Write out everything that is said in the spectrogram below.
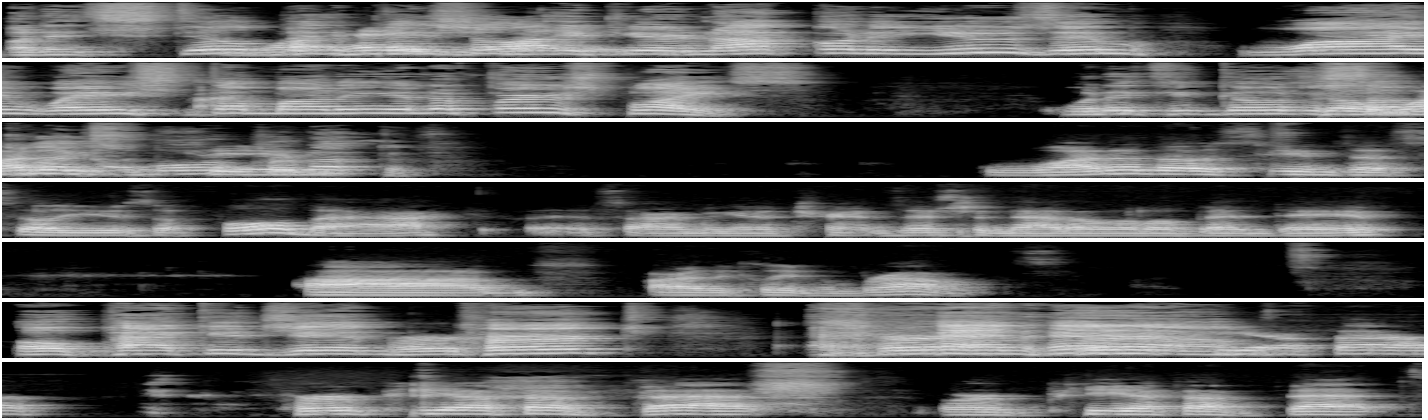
But it's still what, beneficial hey, if you're not going to use him. Why waste the money in the first place when it could go to so someplace more teams, productive? One of those teams that still use a fullback. Sorry, I'm going to transition that a little bit, Dave. Um, are the Cleveland Browns? Oh, package in Kirk, Kirk, Kirk and Ham. PFF, per PFF bet or PFF bet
